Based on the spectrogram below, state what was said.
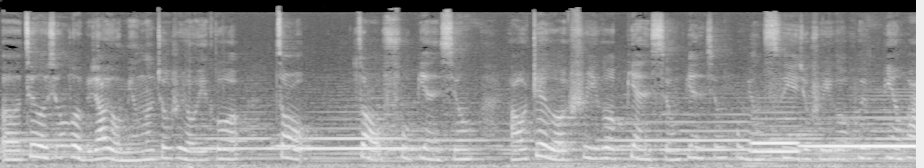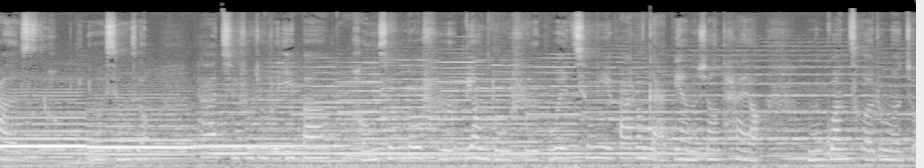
呃，这个星座比较有名的就是有一个造造父变星，然后这个是一个变星，变星顾名思义就是一个会变化的一个星星。它其实就是一般恒星都是亮度是不会轻易发生，像太阳，我们观测这么久，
